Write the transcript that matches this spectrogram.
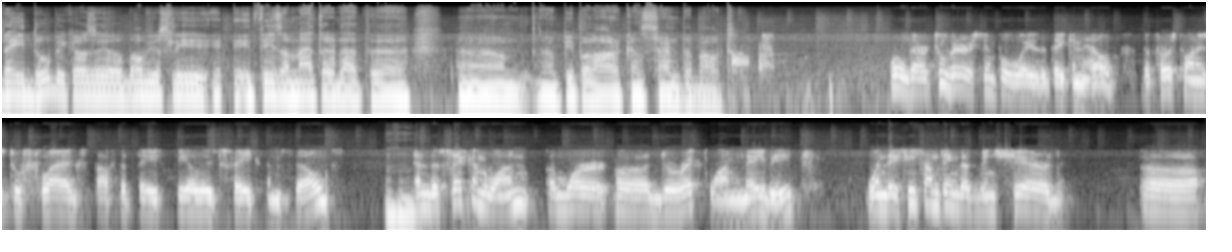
they do? Because uh, obviously it, is a matter that um, people are concerned about. Well, there are two very simple ways that they can help. The first one is to flag stuff that they feel is fake themselves Mm-hmm. And the second one, a more uh, direct one, maybe, when they see something that's been shared uh,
